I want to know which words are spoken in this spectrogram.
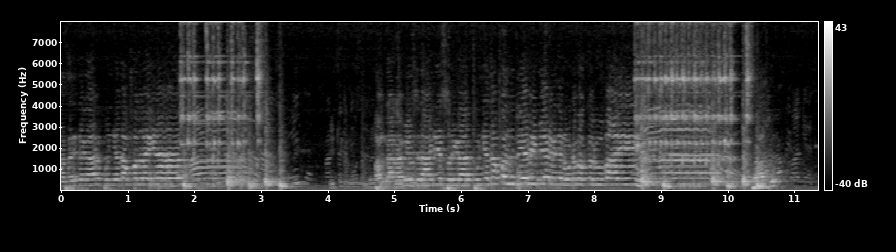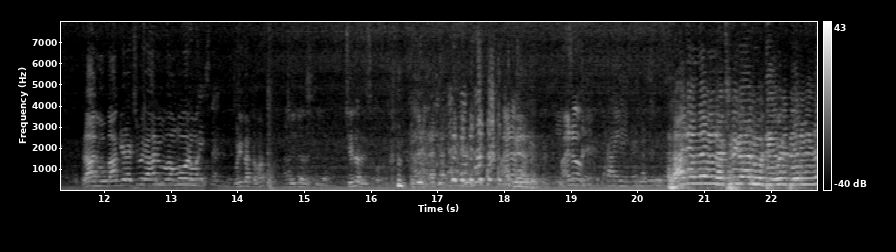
నరసింహ సరిత గారు పుణ్య దంపతులైన బంగారు రమేష్ రాజేశ్వరి గారు పుణ్య దంపతులు దేవి పేరు మీద నూట ఒక్క రూపాయి. రాజు? రాజు భాగ్యలక్ష్మి గారు అమ్మవారు మ- గుడి కట్టమా? చిల్లర తీసుకో. రాజేంద్ర లక్ష్మి గారు దేవుడి పేరు మీద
